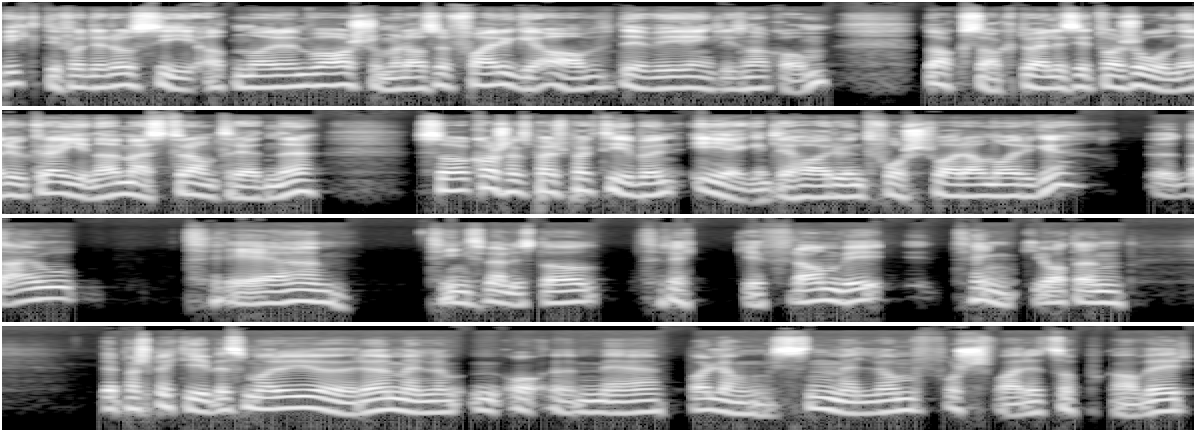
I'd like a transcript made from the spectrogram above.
viktig for dere å si at når en varsomme lar seg farge av det vi egentlig snakker om, dagsaktuelle situasjoner, Ukraina er mest framtredende, så hva slags perspektiv bør en egentlig ha rundt forsvaret av Norge? Det er jo tre ting som jeg har lyst til å trekke fram. Vi tenker jo at den, det perspektivet som har å gjøre mellom, med balansen mellom Forsvarets oppgaver,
